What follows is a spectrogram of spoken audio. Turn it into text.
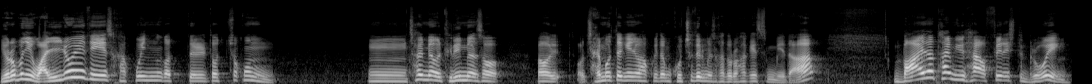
여러분이 완료에 대해서 갖고 있는 것들도 조금 음, 설명을 드리면서 어, 잘못된 개념을 갖고 있다면 고쳐드리면서 가도록 하겠습니다. By the time you have finished growing,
